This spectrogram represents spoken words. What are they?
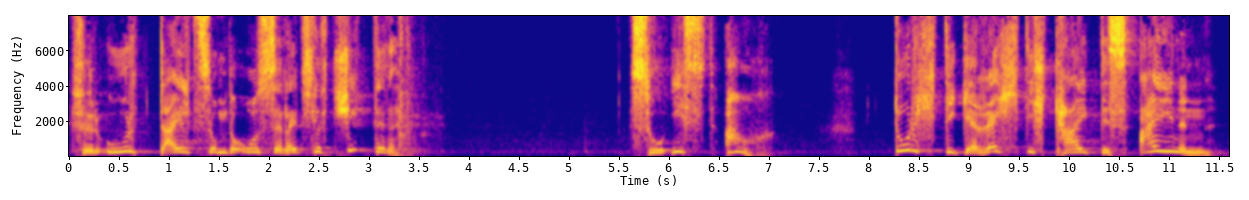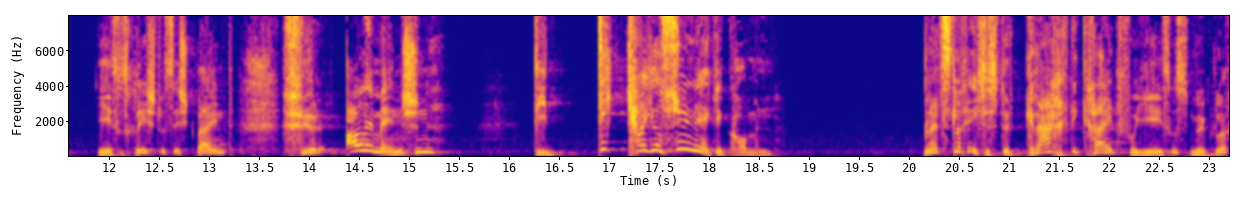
verurteilt zum da aussen letztlich zu scheitern. So ist auch durch die Gerechtigkeit des einen, Jesus Christus ist gemeint, für alle Menschen die dicke Sühne gekommen. Plötzlich ist es durch Gerechtigkeit von Jesus möglich,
